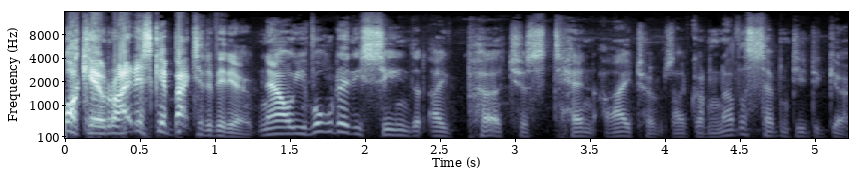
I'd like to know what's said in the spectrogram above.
Okay, right, let's get back to the video. Now, you've already seen that I've purchased 10 items. I've got another 70 to go.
